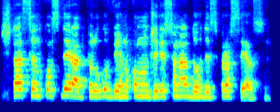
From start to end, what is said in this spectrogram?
está sendo considerado pelo governo como um direcionador desse processo.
